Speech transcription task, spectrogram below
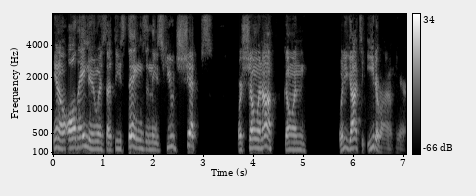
you know, all they knew is that these things and these huge ships were showing up, going, "What do you got to eat around here?"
